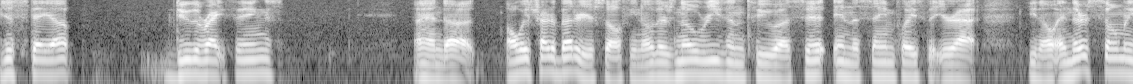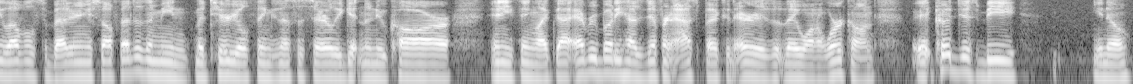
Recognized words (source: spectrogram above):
just stay up, do the right things and uh, always try to better yourself. You know, there's no reason to uh, sit in the same place that you're at. You know, and there's so many levels to bettering yourself. That doesn't mean material things necessarily, getting a new car, anything like that. Everybody has different aspects and areas that they want to work on. It could just be, you know,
